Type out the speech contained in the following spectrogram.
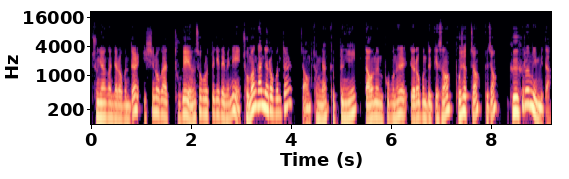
중요한 건 여러분들 이 신호가 두 개 연속으로 뜨게 되면이 조만간 여러분들 자, 엄청난 급등이 나오는 부분을 여러분들께서 보셨죠? 그죠? 그 흐름입니다.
